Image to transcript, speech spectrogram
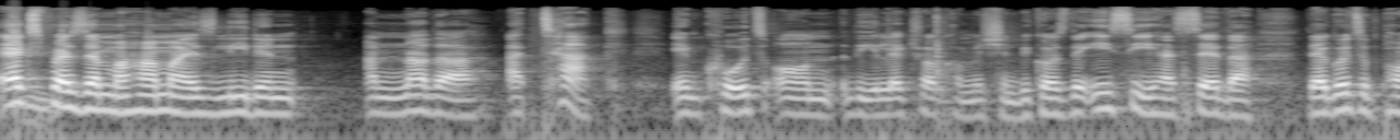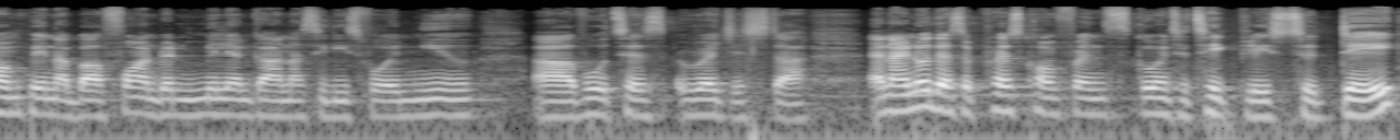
ex-President Mahama is leading another attack in quotes on the Electoral Commission because the EC has said that they're going to pump in about 400 million Ghana cedis for a new uh, voters register. And I know there's a press conference going to take place today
